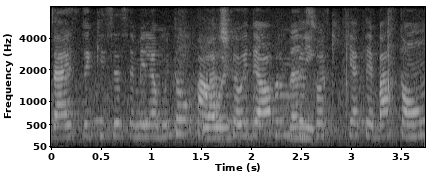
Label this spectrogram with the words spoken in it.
Tá? Esse daqui se assemelha muito ao Power. Eu acho que é o ideal pra uma pessoa que quer ter batom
